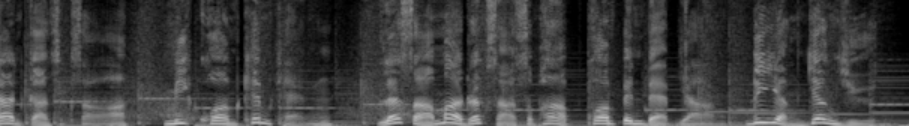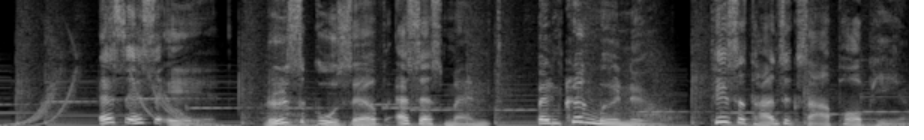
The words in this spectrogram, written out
ด้านการศึกษา มีความเข้มแข็ง และสามารถรักษาสภาพความเป็นแบบอย่างได้อย่างยั่งยืน SSA หรือ School Self Assessment เป็นเครื่องมือหนึ่งที่สถานศึกษาพอเพียง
